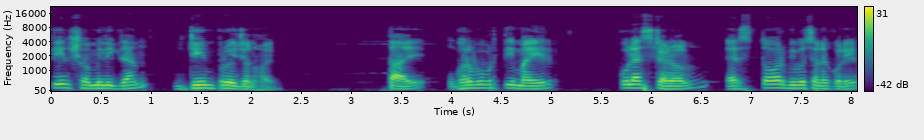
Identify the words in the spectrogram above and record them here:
তিনশো মিলিগ্রাম ডিম প্রয়োজন হয়। তাই গর্ভবতী মায়ের কোলেস্টেরল এর স্তর বিবেচনা করে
